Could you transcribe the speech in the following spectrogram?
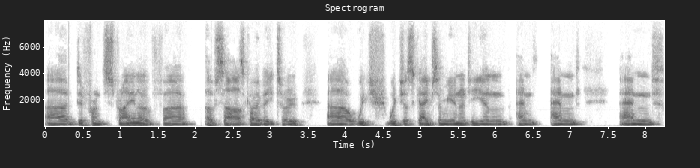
uh, different strain of uh, of SARS-CoV-2, uh, which which escapes immunity and and and and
